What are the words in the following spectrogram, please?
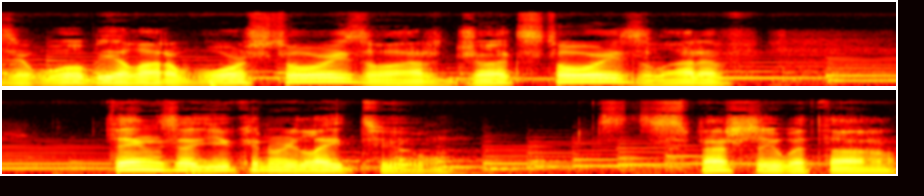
there will be a lot of war stories, a lot of drug stories, a lot of things that you can relate to, especially with uh,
